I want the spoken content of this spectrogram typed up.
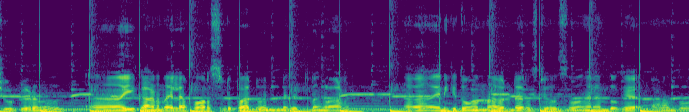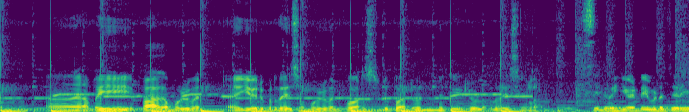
ഷൂട്ട് കിടന്നത് ഈ കാണുന്ന എല്ലാം ഫോറസ്റ്റ് ഡിപ്പാർട്ട്മെന്റിന്റെ കെട്ടിടങ്ങളാണ്. എനിക്ക് തോന്നുന്നു അവരുടെ റെസ്റ്റ് ഹൗസും അങ്ങനെ എന്തൊക്കെ ആണെന്ന് തോന്നുന്നു. അപ്പോൾ ഈ ഭാഗം മുഴുവൻ ഈ ഒരു പ്രദേശം മുഴുവൻ ഫോറസ്റ്റ് ഡിപ്പാർട്ട്മെന്റിന് കീഴിലുള്ള പ്രദേശങ്ങളാണ്. സിനിമയ്ക്ക് വേണ്ടി ഇവിടെ ചെറിയ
